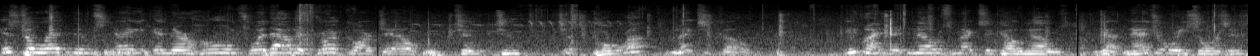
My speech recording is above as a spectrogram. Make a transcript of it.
is to let them stay in their homes without a drug cartel to, to just corrupt Mexico. Anybody that knows Mexico knows you got natural resources,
